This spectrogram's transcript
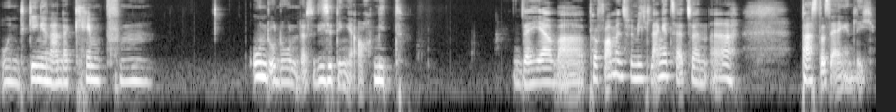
und gegeneinander kämpfen und, und, und, also diese Dinge auch mit. Daher war Performance für mich lange Zeit so ein, ah, passt das eigentlich?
